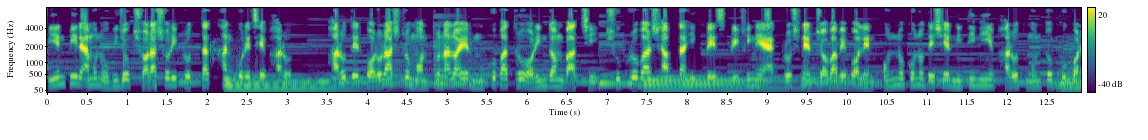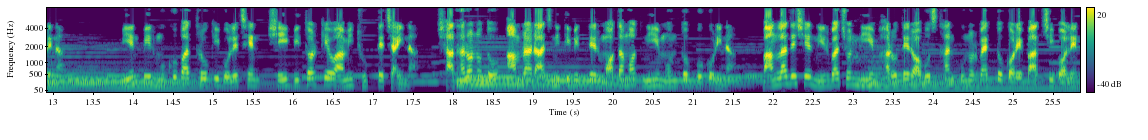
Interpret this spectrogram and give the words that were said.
বিএনপির এমন অভিযোগ সরাসরি প্রত্যাখ্যান করেছে ভারত। ভারতের পররাষ্ট্র মন্ত্রণালয়ের মুখপাত্র অরিন্দম বাগচি শুক্রবার সাপ্তাহিক প্রেস ব্রিফিংয়ে এক প্রশ্নের জবাবে বলেন, অন্য কোনো দেশের নীতি নিয়ে ভারত মন্তব্য করে না। বিএনপির মুখপাত্র কি বলেছেন, সেই বিতর্কেও আমি ঢুকতে চাই না। সাধারণত, আমরা রাজনীতিবিদদের মতামত নিয়ে মন্তব্য করি না। বাংলাদেশের নির্বাচন নিয়ে ভারতের অবস্থান পুনর্ব্যক্ত করে বাগচি বলেন,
